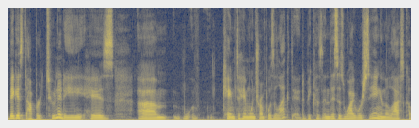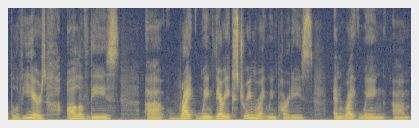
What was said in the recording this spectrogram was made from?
biggest opportunity his um, came to him when Trump was elected because and this is why we're seeing in the last couple of years all of these uh, right wing very extreme right wing parties and right wing um,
